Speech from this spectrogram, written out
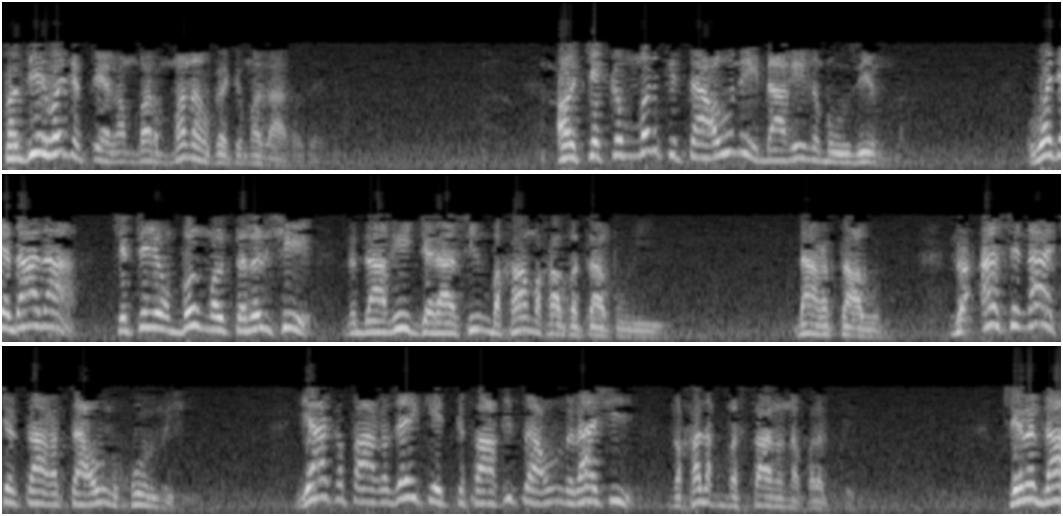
په دې وجه پیغمبر منع وکړه چې مزه راغی او چې کوم ملک تعاوني داغي نه موزیم وجه دا ده چې ته یو بل ملک تلل شي د داغي جراثیم بخا مخا پتا پوری دا تعاون نو اسه نه چې دا تعاون خور نشي یا که پاغځي کې اتفاقی تعاون راشي نو خلق بستانه نفرت کوي چیرې دا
